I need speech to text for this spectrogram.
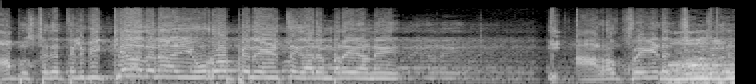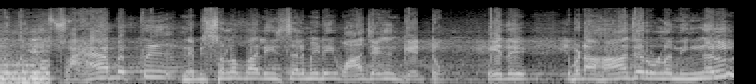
ആ പുസ്തകത്തിൽ വിഖ്യാതനായ യൂറോപ്യൻ എഴുത്തുകാരൻ പറയാണ് ഈ അറഫയുടെ ചുറ്റിലും നിൽക്കുന്ന സ്വഹാബത്ത് നബി സല്ലല്ലാഹു അലൈഹി സ്വലമിയുടെ ഈ വാചകം കേട്ടു. ഏത്? ഇവിടെ ഹാജറുള്ള നിങ്ങൾ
